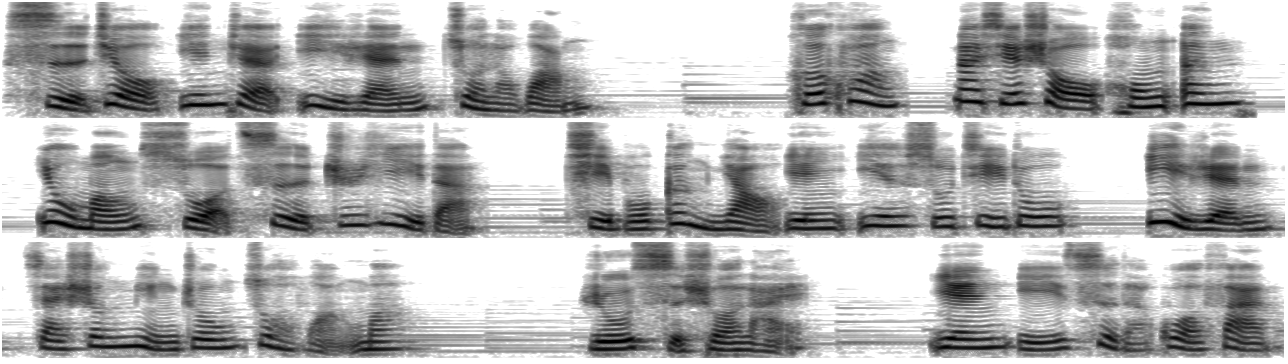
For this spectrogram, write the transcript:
死就因着一人做了王。何况那些受洪恩又蒙所赐之意的，岂不更要因耶稣基督一人在生命中做王吗？如此说来，因一次的过犯，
